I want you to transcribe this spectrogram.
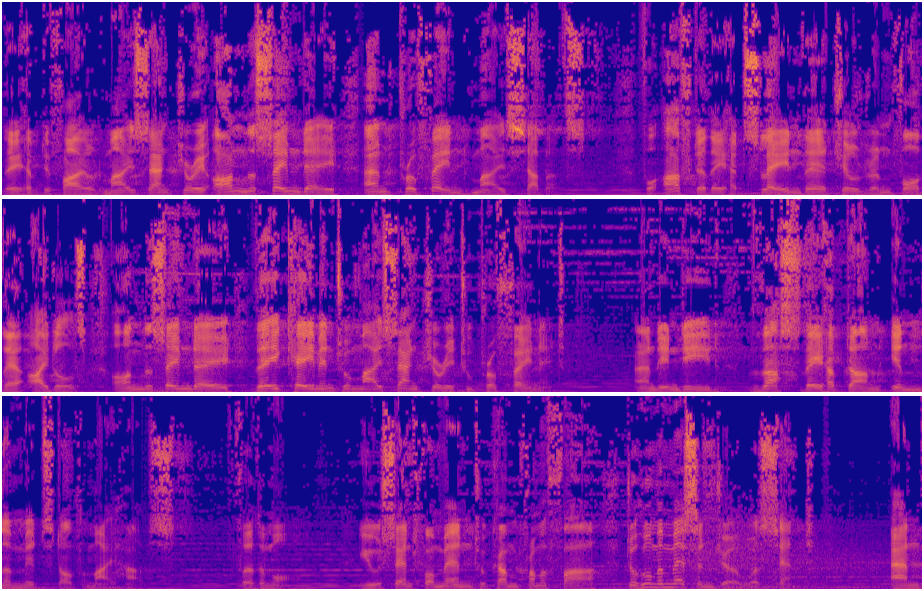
They have defiled my sanctuary on the same day and profaned my Sabbaths. For after they had slain their children for their idols, on the same day they came into my sanctuary to profane it. And indeed, thus they have done in the midst of my house. Furthermore, you sent for men to come from afar, to whom a messenger was sent. And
